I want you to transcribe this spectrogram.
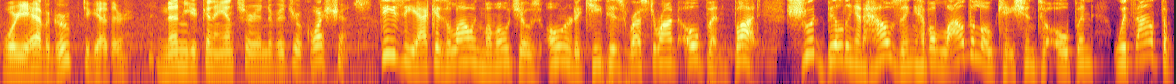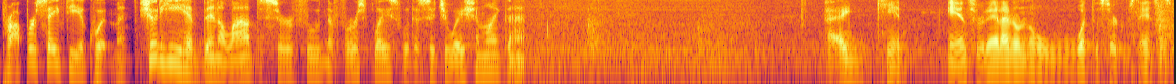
where you have a group together, and then you can answer individual questions. Dziak is allowing Momocho's owner to keep his restaurant open, but should building and housing have allowed the location to open without the proper safety equipment? Should he have been allowed to serve food in the first place with a situation like that? I can't answer that. I don't know what the circumstances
